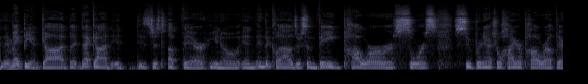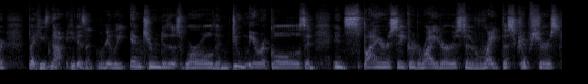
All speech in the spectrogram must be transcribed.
there might be a god but that god is just up there you know in in the clouds. Or some vague power or source supernatural higher power out there but he's not he doesn't really enter into this world and do miracles and inspire sacred writers to write the scriptures.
